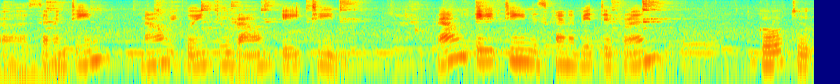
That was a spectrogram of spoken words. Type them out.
uh, 17 now we're going to round 18 round 18 is kind of bit different. Go to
